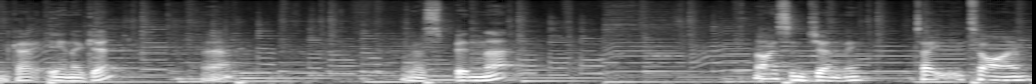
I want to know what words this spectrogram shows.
Okay, in again. Yeah. We're going to spin that. Nice and gently. Take your time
